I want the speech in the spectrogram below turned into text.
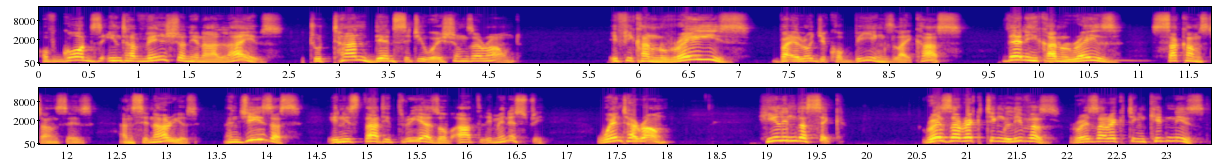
of God's intervention in our lives to turn dead situations around. If He can raise biological beings like us, then He can raise circumstances and scenarios. And Jesus, in His 33 years of earthly ministry, went around healing the sick, resurrecting livers, resurrecting kidneys,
